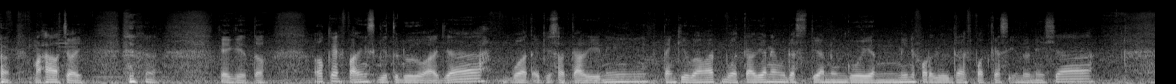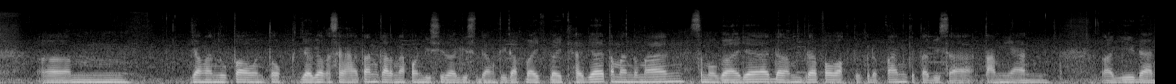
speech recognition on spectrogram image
mahal coy. Kayak gitu Oke, paling segitu dulu aja buat episode kali ini. Thank you banget buat kalian yang udah setia nungguin Mini for Wheel Drive Podcast Indonesia. Um, jangan lupa untuk jaga kesehatan karena kondisi lagi sedang tidak baik-baik saja teman-teman. Semoga aja dalam beberapa waktu ke depan kita bisa tamian lagi dan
